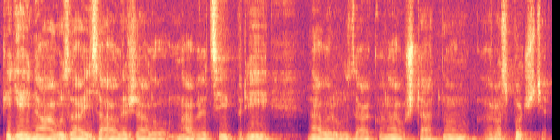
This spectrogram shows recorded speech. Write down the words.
keď jej naozaj záležalo na veci pri návrhu zákona o štátnom rozpočte.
